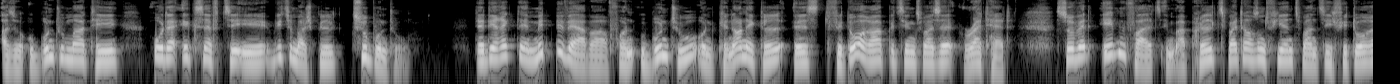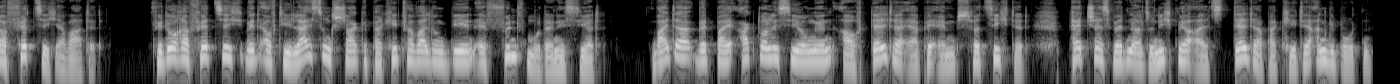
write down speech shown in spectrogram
also Ubuntu Mate oder XFCE, wie zum Beispiel Xubuntu. Der direkte Mitbewerber von Ubuntu und Canonical ist Fedora bzw. Red Hat. So wird ebenfalls im April 2024 Fedora 40 erwartet. Fedora 40 wird auf die leistungsstarke Paketverwaltung DNF 5 modernisiert. Weiter wird bei Aktualisierungen auf Delta-RPMs verzichtet. Patches werden also nicht mehr als Delta-Pakete angeboten.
